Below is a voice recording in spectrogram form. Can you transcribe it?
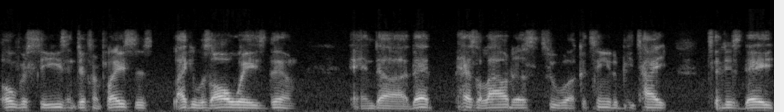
overseas and different places, like it was always them, and uh, that has allowed us to uh, continue to be tight to this day.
